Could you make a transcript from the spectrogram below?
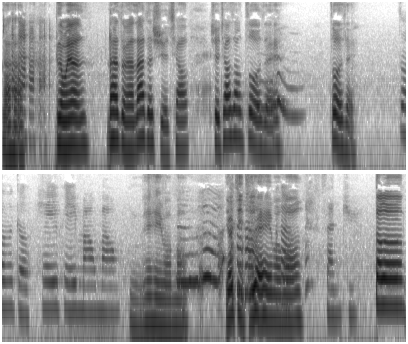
哈哈，怎么样？拉怎么样？拉着雪橇，雪橇上坐了谁？坐了谁？坐那个黑黑猫猫。嗯，黑黑猫猫。有几只黑黑猫猫？三只。噔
